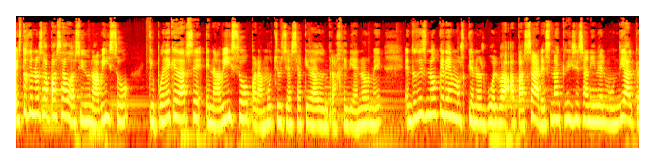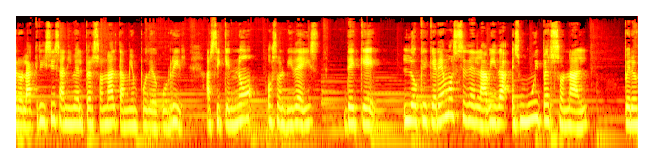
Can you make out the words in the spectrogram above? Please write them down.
esto que nos ha pasado ha sido un aviso que puede quedarse en aviso, para muchos ya se ha quedado en tragedia enorme, entonces no queremos que nos vuelva a pasar. Es una crisis a nivel mundial, pero la crisis a nivel personal también puede ocurrir. Así que no os olvidéis de que lo que queremos ser en la vida es muy personal, pero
